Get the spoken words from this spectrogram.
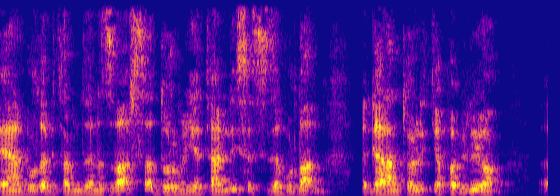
Eğer burada bir tanıdığınız varsa, durumu yeterliyse size buradan e, garantörlük yapabiliyor. E,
